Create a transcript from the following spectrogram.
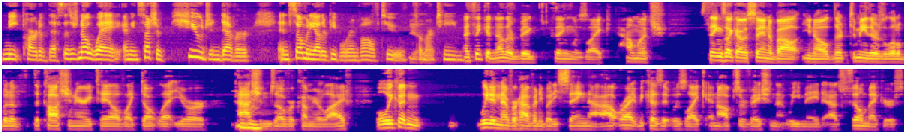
neat part of this. There's no way. I mean, such a huge endeavor, and so many other people were involved too yeah. from our team. I think another big thing was like how much things like I was saying about you know there to me there's a little bit of the cautionary tale of like don't let your mm-hmm. passions mm-hmm. overcome your life. Well, we couldn't. We didn't ever have anybody saying that outright because it was like an observation that we made as filmmakers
